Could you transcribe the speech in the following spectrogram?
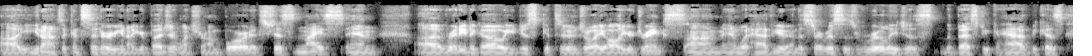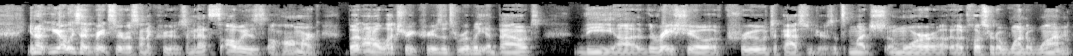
Uh, you don't have to consider, you know, your budget once you're on board. It's just nice and uh, ready to go. You just get to enjoy all your drinks um, and what have you. And the service is really just the best you can have because, you know, you always have great service on a cruise. I mean, that's always a hallmark. But on a luxury cruise, it's really about the uh, the ratio of crew to passengers. It's much more uh, closer to one to one.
